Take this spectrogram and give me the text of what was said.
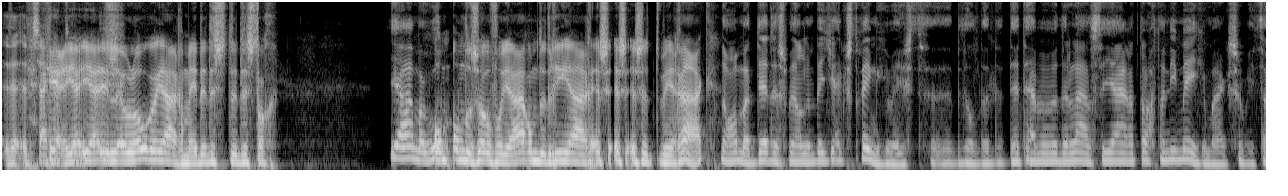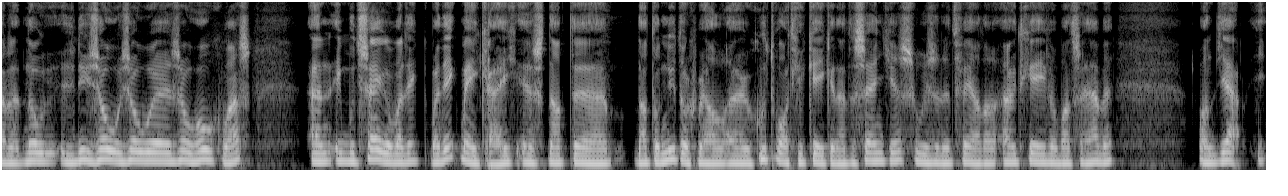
het, het zegt Ja, ja, natuurlijk- ja, logo jaren mee. Dit is, dit is toch Ja, maar goed. om, om de zoveel jaar, om de drie jaar is, is, is het weer raak. Nou, maar dit is wel een beetje extreem geweest. Eh, Ik bedoel, dit, dit hebben we de laatste jaren toch nog niet meegemaakt. Zoiets. Dat het nou, nu zo, zo, eh, zo hoog was. En ik moet zeggen, wat ik, wat ik meekrijg, is dat, eh, dat er nu toch wel goed wordt gekeken naar de centjes. Hoe ze het verder uitgeven, wat ze hebben. Want ja, je,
